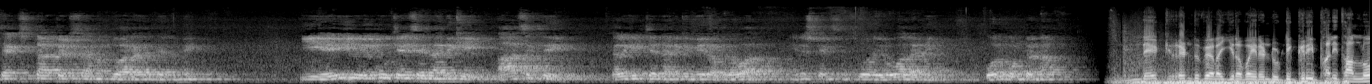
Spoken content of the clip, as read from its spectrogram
సెక్స్ టార్గెట్ శ్రమం ద్వారా అయితేనేమి ఈ ఏఈలు ఎక్కువ చేసేదానికి ఆసక్తి కలిగించేదానికి మీరు ఒక ఇన్స్ట్రక్షన్స్ కూడా ఇవ్వాలని కోరుకుంటున్నాం. నేటి రెండు వేల ఇరవై రెండు డిగ్రీ ఫలితాల్లో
